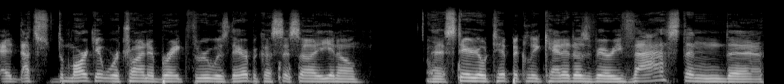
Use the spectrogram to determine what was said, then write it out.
and that's the market we're trying to break through is there because it's uh, you know uh, stereotypically Canada's very vast and uh,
